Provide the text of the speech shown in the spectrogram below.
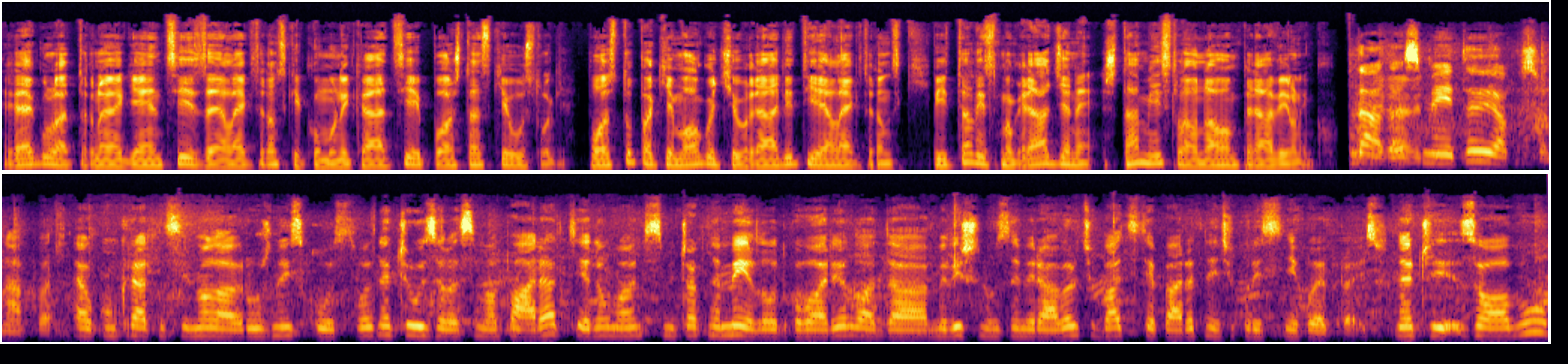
Regulatornoj agenciji za elektronske komunikacije i poštanske usluge. Postupak je moguće uraditi elektronski. Pitali smo građane šta misle o novom pravilniku. Da, da smetaju jako su napad. Evo, konkretno sam imala ružno iskustvo. Znači, uzela sam aparat, jednog momenta sam mi čak na mail odgovorila da me više ne uznemiravaju, ću baciti aparat, neću koristiti njihove proizvode. Znači, zovu,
